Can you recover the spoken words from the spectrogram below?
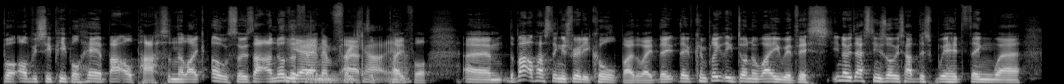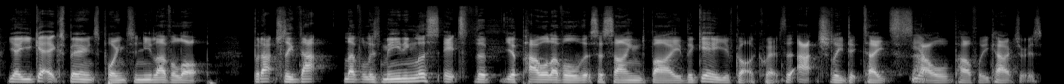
But obviously, people hear battle pass and they're like, "Oh, so is that another Yeah, thing and then I freak have to out, pay yeah. for?" Um, the battle pass thing is really cool, by the way. They, they've completely done away with this. You know, Destiny's always had this weird thing where, yeah, you get experience points and you level up, but actually that level is meaningless. It's the your power level that's assigned by the gear you've got equipped that actually dictates how powerful your character is.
